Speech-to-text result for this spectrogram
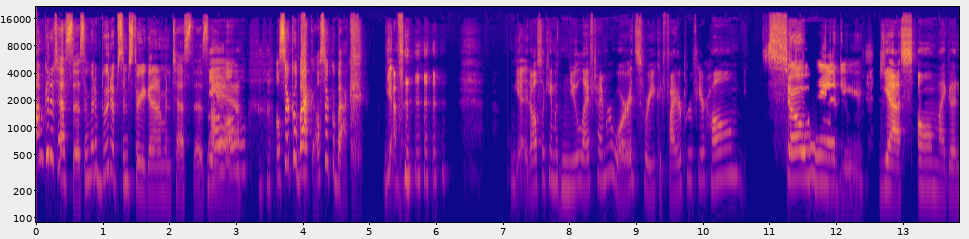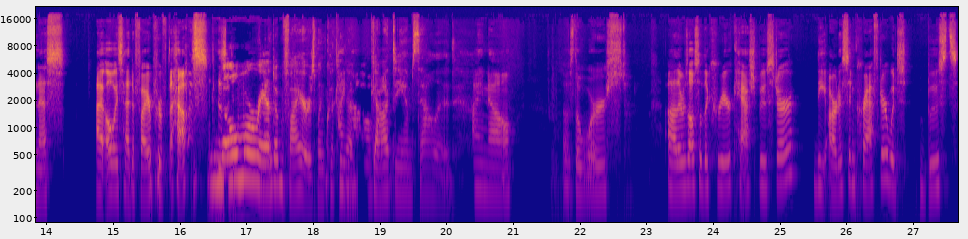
I'm gonna test this. I'm gonna boot up Sims 3 again and I'm gonna test this. I'll- Yeah. I'll, I'll circle back. I'll circle back. yeah. yeah, it also came with new lifetime rewards where you could fireproof your home. So handy. Yes. Oh my goodness. I always had to fireproof the house. No more random fires when cooking a goddamn salad. I know. That was the worst. Uh, there was also the career cash booster, the artisan crafter, which boosts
